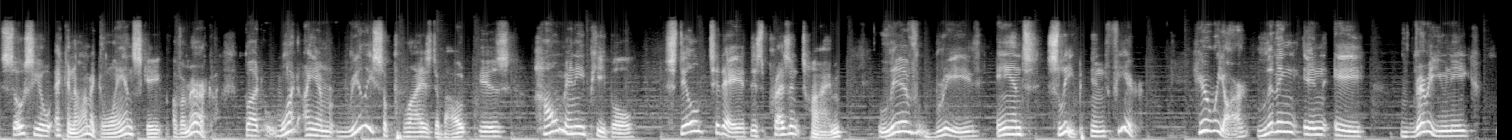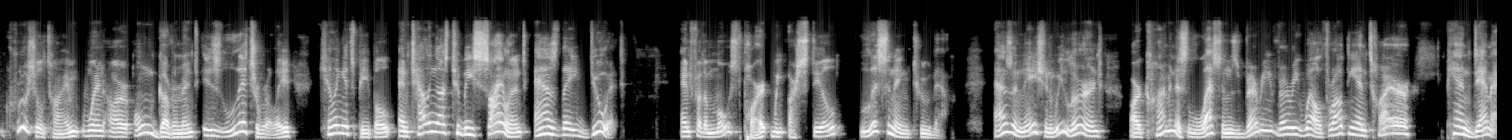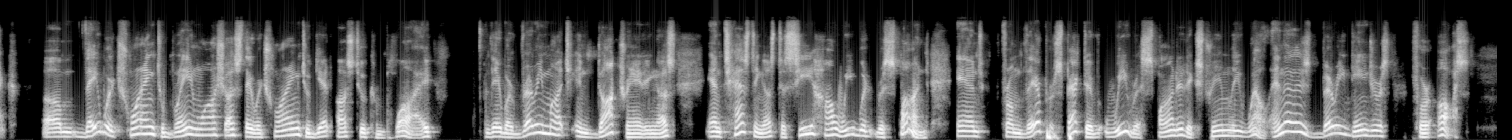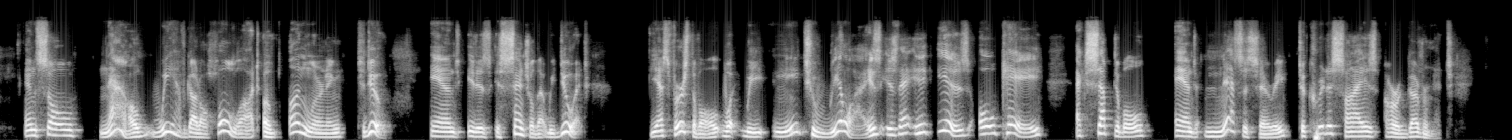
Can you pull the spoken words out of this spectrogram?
socioeconomic landscape of America. But what I am really surprised about is how many people still today, at this present time, live, breathe, and sleep in fear. Here we are living in a very unique, crucial time when our own government is literally killing its people and telling us to be silent as they do it. And for the most part, we are still listening to them. As a nation, we learned our communist lessons very, very well throughout the entire pandemic. Um, they were trying to brainwash us, they were trying to get us to comply. They were very much indoctrinating us and testing us to see how we would respond. And from their perspective, we responded extremely well. And that is very dangerous for us. And so now we have got a whole lot of unlearning to do. And it is essential that we do it. Yes, first of all, what we need to realize is that it is okay, acceptable, and necessary to criticize our government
